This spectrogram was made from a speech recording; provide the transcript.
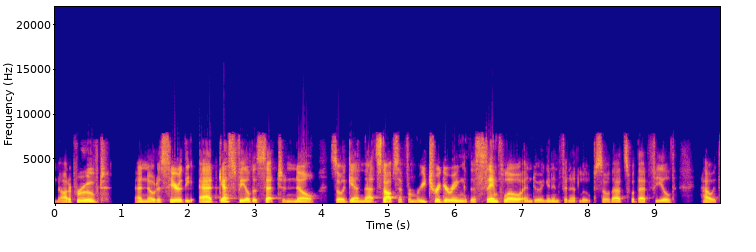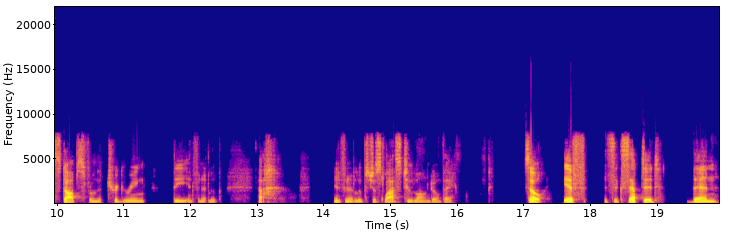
not approved. And notice here, the add guest field is set to no. So again, that stops it from retriggering the same flow and doing an infinite loop. So that's what that field, how it stops from the triggering the infinite loop. Ah, infinite loops just last too long, don't they? So if it's accepted, then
